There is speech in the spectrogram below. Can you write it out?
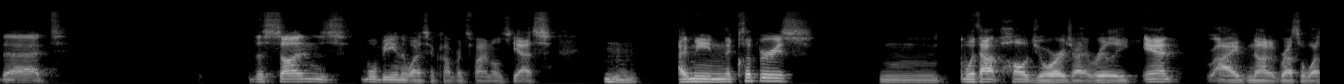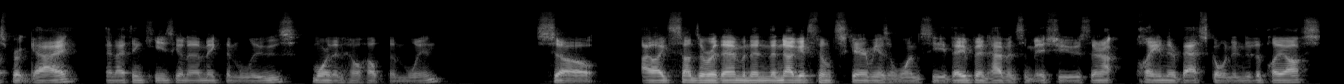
that the Suns will be in the Western Conference Finals. Yes. Mm-hmm. I mean, the Clippers, mm, without Paul George, I really, and I'm not a Russell Westbrook guy, and I think he's to make them lose more than he'll help them win. So I like Suns over them. And then the Nuggets don't scare me as a one seed. They've been having some issues. They're not playing their best going into the playoffs.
